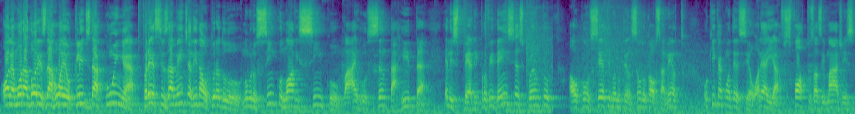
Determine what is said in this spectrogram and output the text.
Olha, moradores da rua Euclides da Cunha, precisamente ali na altura do número 595, bairro Santa Rita, eles pedem providências quanto ao conserto e manutenção do calçamento. O que, que aconteceu? Olha aí as fotos, as imagens.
